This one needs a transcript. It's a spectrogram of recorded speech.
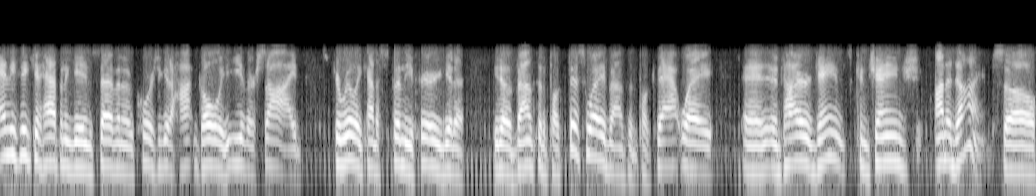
anything can happen in Game Seven. And of course, you get a hot goalie either side can really kind of spin the affair. You get a you know bouncing the puck this way, bouncing the puck that way, and entire games can change on a dime. So,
